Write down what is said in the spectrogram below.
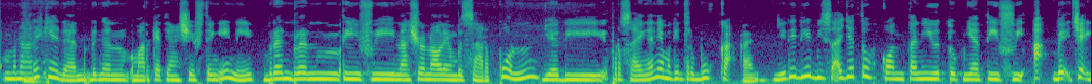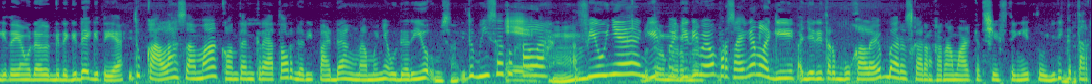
menarik ya dan dengan market yang shifting ini, brand-brand TV nasional yang besar pun jadi persaingannya makin terbuka kan. Jadi dia bisa aja tuh konten YouTube-nya TV A, B, C gitu yang udah gede-gede gitu ya. Itu kalah sama konten kreator dari Padang namanya Udario misalnya. Itu bisa tuh Iya. kalah Hmm. view-nya Betul, gitu. benar, Jadi benar. memang persaingan lagi jadi terbuka lebar sekarang karena market shifting itu. Jadi ketar-ketir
